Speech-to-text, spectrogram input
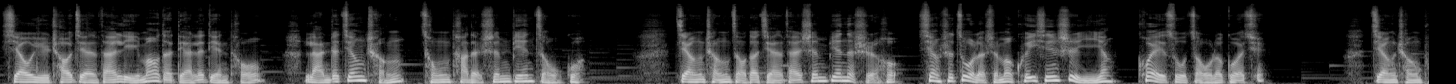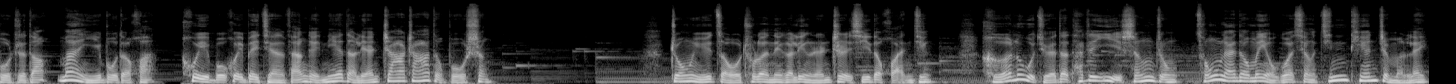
萧雨朝简凡礼貌的点了点头，揽着江城从他的身边走过。江城走到简凡身边的时候，像是做了什么亏心事一样，快速走了过去。江城不知道慢一步的话，会不会被简凡给捏得连渣渣都不剩。终于走出了那个令人窒息的环境，何露觉得他这一生中从来都没有过像今天这么累。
